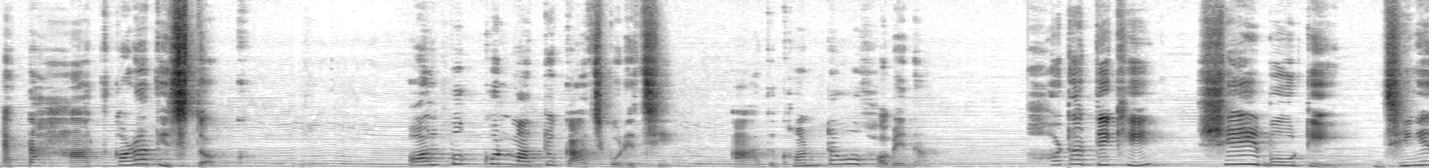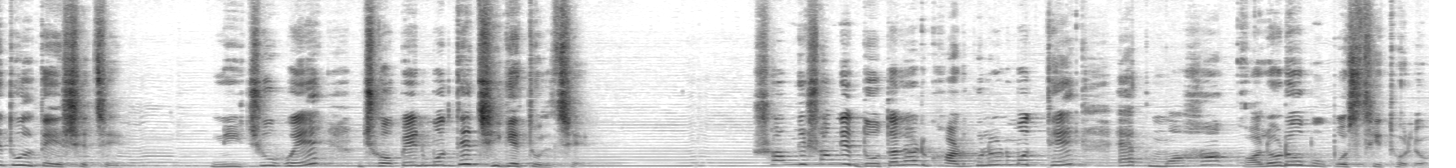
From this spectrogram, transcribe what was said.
একটা হাত করা তিস্তক অল্পক্ষণ মাত্র কাজ করেছি, আধ ঘন্টাও হবে না। হঠাৎ দেখি সেই বউটি ঝিঙে তুলতে এসেছে। নিচু হয়ে ঝোপের মধ্যে ঝিঙে তুলছে। সঙ্গে সঙ্গে দোতলার ঘরগুলোর মধ্যে এক মহা কলরব উপস্থিত হলো।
